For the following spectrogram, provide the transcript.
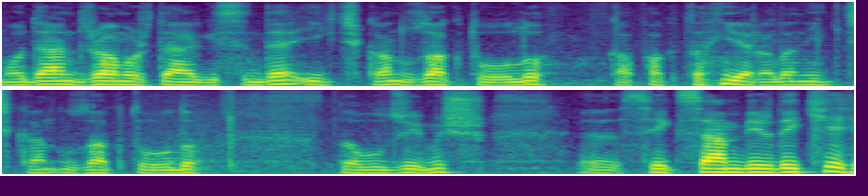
Modern Drummer dergisinde ilk çıkan uzak doğulu kapakta yer alan ilk çıkan uzak doğulu davulcuymuş. 81'deki ee,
